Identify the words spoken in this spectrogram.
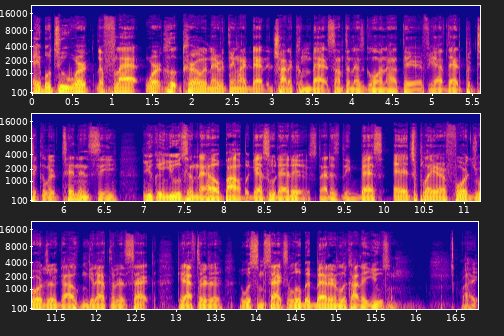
able to work the flat, work hook curl, and everything like that to try to combat something that's going out there. If you have that particular tendency, you can use him to help out. But guess who that is? That is the best edge player for Georgia, a guy who can get after the sack, get after the with some sacks a little bit better, and look how they use him. Right?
